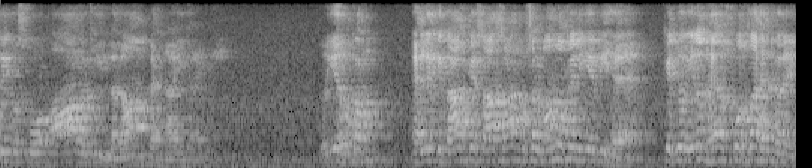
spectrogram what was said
دن اس کو آگ کی لگام پہنائی جائے گی۔ تو یہ حکم اہل کتاب کے ساتھ ساتھ مسلمانوں کے لیے بھی ہے کہ جو علم ہے اس کو ظاہر کریں،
